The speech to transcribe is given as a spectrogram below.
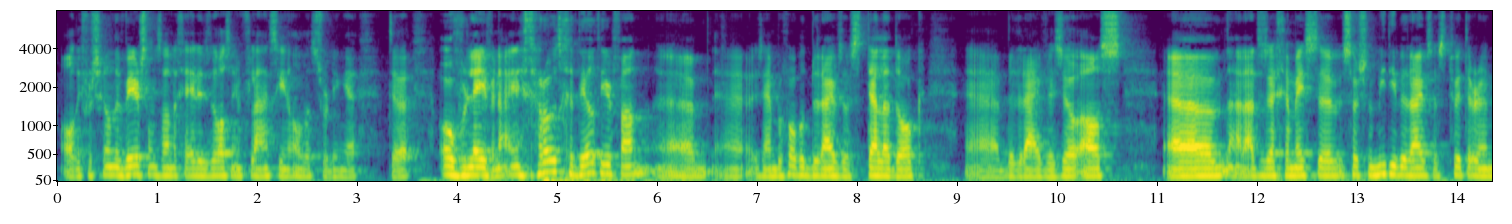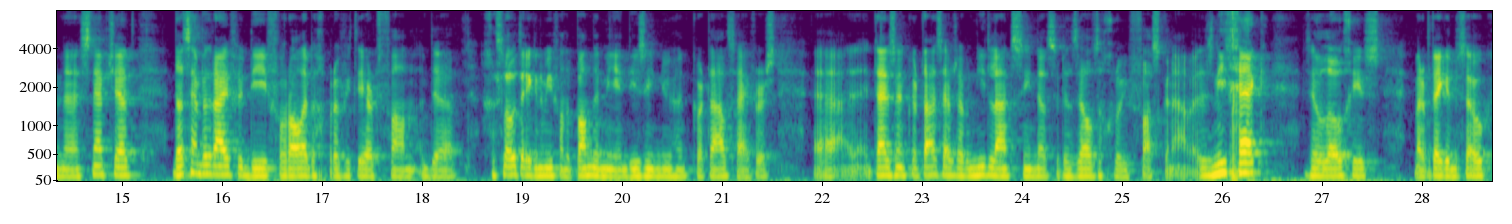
al die verschillende weersomstandigheden, zoals inflatie en al dat soort dingen, te overleven. Nou, een groot gedeelte hiervan uh, zijn bijvoorbeeld bedrijven zoals Teladoc, uh, bedrijven zoals uh, nou, laten we zeggen, de meeste social media bedrijven zoals Twitter en uh, Snapchat, dat zijn bedrijven die vooral hebben geprofiteerd van de gesloten economie van de pandemie en die zien nu hun kwartaalcijfers. Uh, tijdens hun kwartaalcijfers hebben niet laten zien dat ze dezelfde groei vast kunnen houden. Dat is niet gek, dat is heel logisch, maar dat betekent dus ook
